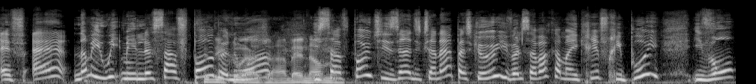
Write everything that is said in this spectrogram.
F R. Non mais oui, mais ils le savent pas Benoît. Ben ils savent pas utiliser un dictionnaire parce que eux ils veulent savoir comment écrire fripouille. Ils vont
